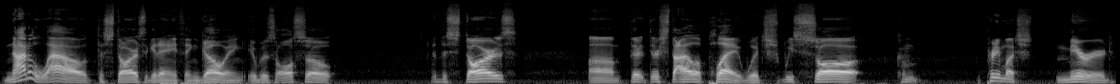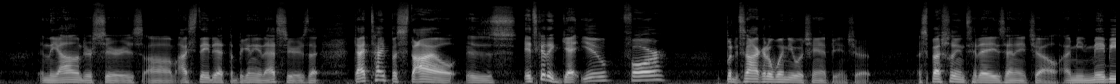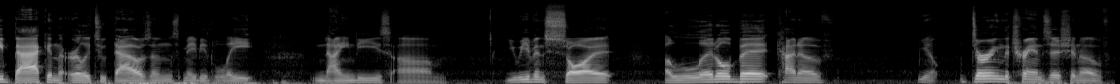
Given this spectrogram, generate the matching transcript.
not allow the Stars to get anything going. It was also the Stars, um, their, their style of play, which we saw com- pretty much mirrored in the Islanders series. Um, I stated at the beginning of that series that that type of style is it's going to get you far, but it's not going to win you a championship, especially in today's NHL. I mean, maybe back in the early 2000s, maybe late 90s, um, you even saw it a little bit kind of, you know, during the transition of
